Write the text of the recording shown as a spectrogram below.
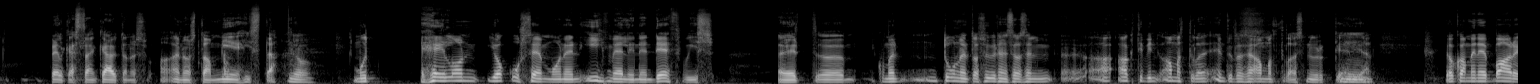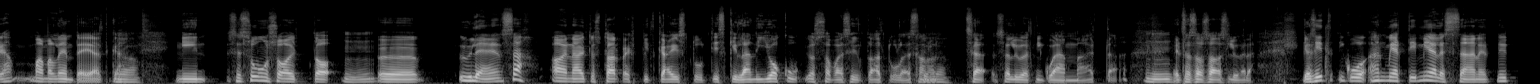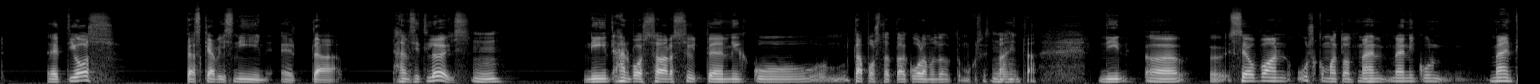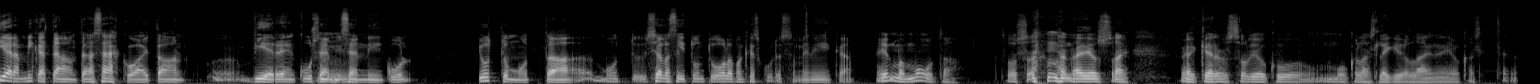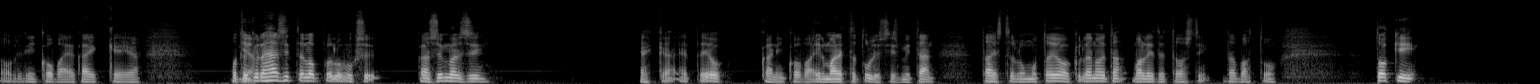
pelkästään käytännössä ainoastaan miehistä, mutta heillä on joku semmoinen ihmeellinen death wish, että kun mä tunnen tuossa yhden sellaisen aktiivin ammattila- entisen ammattilaisnyrkkeilijän, hmm joka menee baariin maailman lempeä jätkä, Joo. niin se suunsoitto mm-hmm. ö, yleensä aina, että jos tarpeeksi pitkään istuu tiskillä, niin joku jossain vaiheessa siltaa tulee sanoa, että sä, sä lyöt niin kuin ämmää, että, mm-hmm. että sä osaisi lyödä. Ja sitten niin hän miettii mielessään, että nyt, että jos tässä kävisi niin, että hän sitten löisi, mm-hmm. niin hän voisi saada syytteen niin kuin taposta tai kuolemantottumuksesta mm-hmm. vähintään. Niin ö, se on vaan uskomaton. Mä en, mä en, niin kuin, mä en tiedä, mikä tämä on tämä sähköaitaan viereen kusemisen mm. niin kuin, juttu, mutta, mutta sellaisia tuntuu olevan keskuudessamme niin ikään. Ilman muuta. Tuossa mä näin jossain kerrossa oli joku muukalaislegiolainen, joka sitten oli niin kova ja kaikkea. Ja, mutta ja. kyllähän sitten loppujen lopuksi kanssa ymmärsi ehkä, että ei olekaan niin kova, ilman että tuli siis mitään taistelua, mutta joo, kyllä noita valitettavasti tapahtuu. Toki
